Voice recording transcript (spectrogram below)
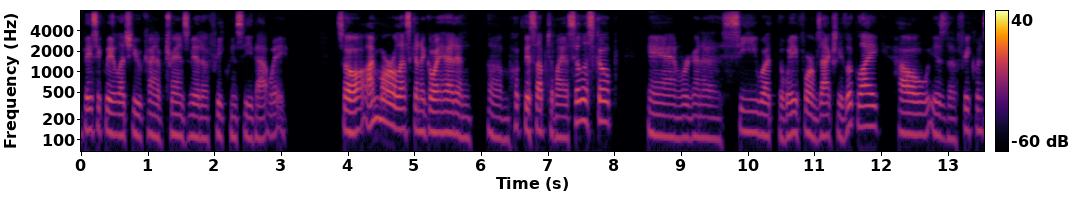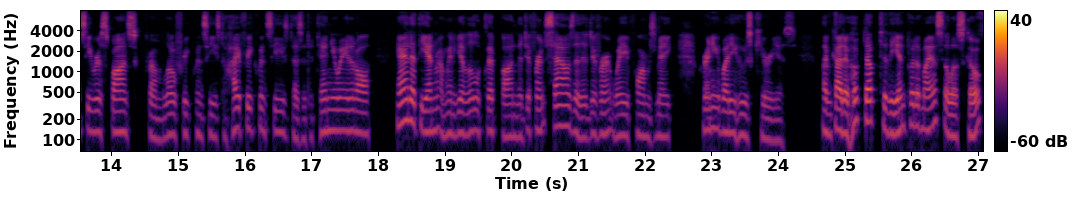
Basically, it lets you kind of transmit a frequency that way. So I'm more or less going to go ahead and um, hook this up to my oscilloscope and we're going to see what the waveforms actually look like. How is the frequency response from low frequencies to high frequencies? Does it attenuate at all? And at the end, I'm going to give a little clip on the different sounds that the different waveforms make for anybody who's curious. I've got it hooked up to the input of my oscilloscope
